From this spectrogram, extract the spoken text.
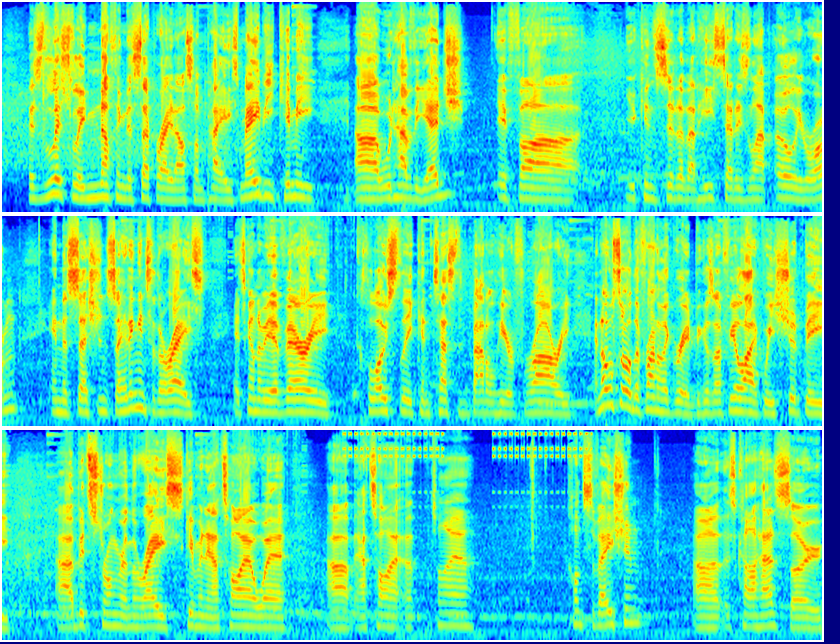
there's literally nothing to separate us on pace. Maybe Kimi uh, would have the edge if uh, you consider that he set his lap earlier on in the session. So heading into the race, it's going to be a very closely contested battle here at Ferrari and also at the front of the grid because I feel like we should be uh, a bit stronger in the race given our tyre wear, uh, our tyre, uh, tyre conservation uh, this car has. So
